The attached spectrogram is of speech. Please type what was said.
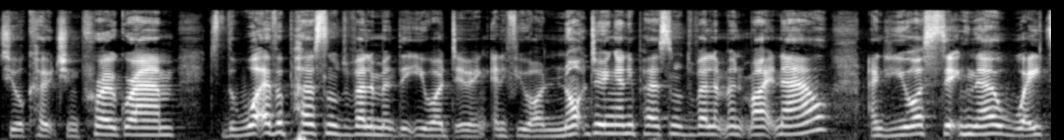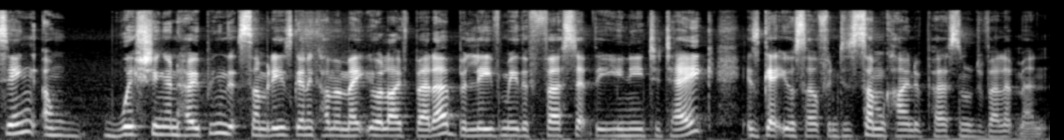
to your coaching program, to the whatever personal development that you are doing. And if you are not doing any personal development right now and you are sitting there waiting and wishing and hoping that somebody is going to come and make your life better, believe me, the first step that you need to take is get yourself into some kind of personal development.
